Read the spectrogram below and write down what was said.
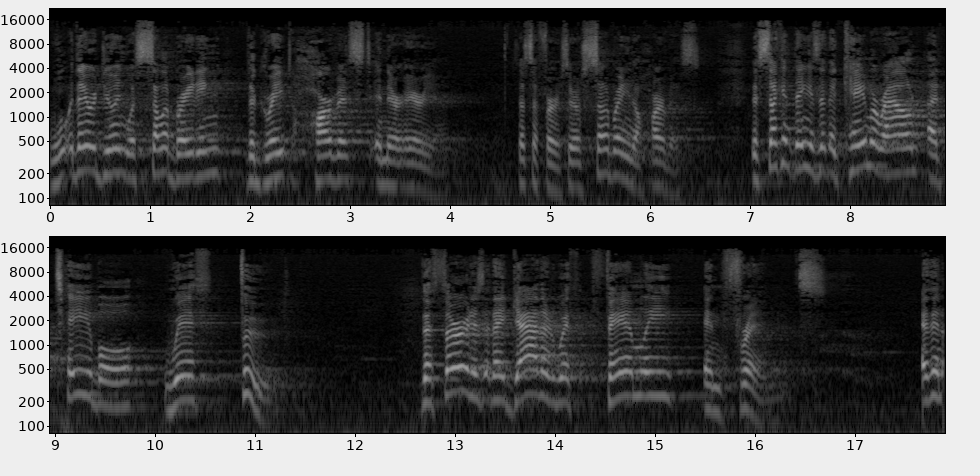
What they were doing was celebrating the great harvest in their area. That's the first. They were celebrating the harvest. The second thing is that they came around a table with food. The third is that they gathered with family and friends. And then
